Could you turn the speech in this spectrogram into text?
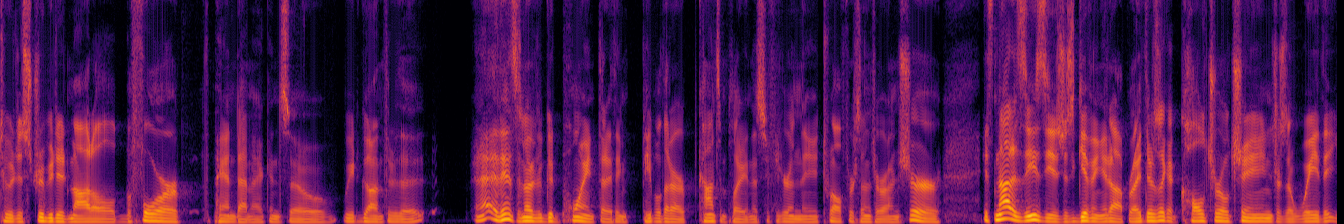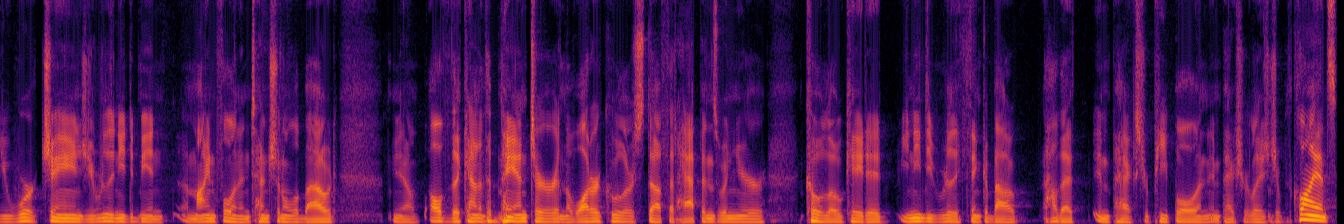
to a distributed model before the pandemic. And so we'd gone through the, and I think it's another good point that I think people that are contemplating this, if you're in the 12% that are unsure, it's not as easy as just giving it up, right? There's like a cultural change, there's a way that you work change. You really need to be in, uh, mindful and intentional about you know all the kind of the banter and the water cooler stuff that happens when you're co-located you need to really think about how that impacts your people and impacts your relationship with clients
